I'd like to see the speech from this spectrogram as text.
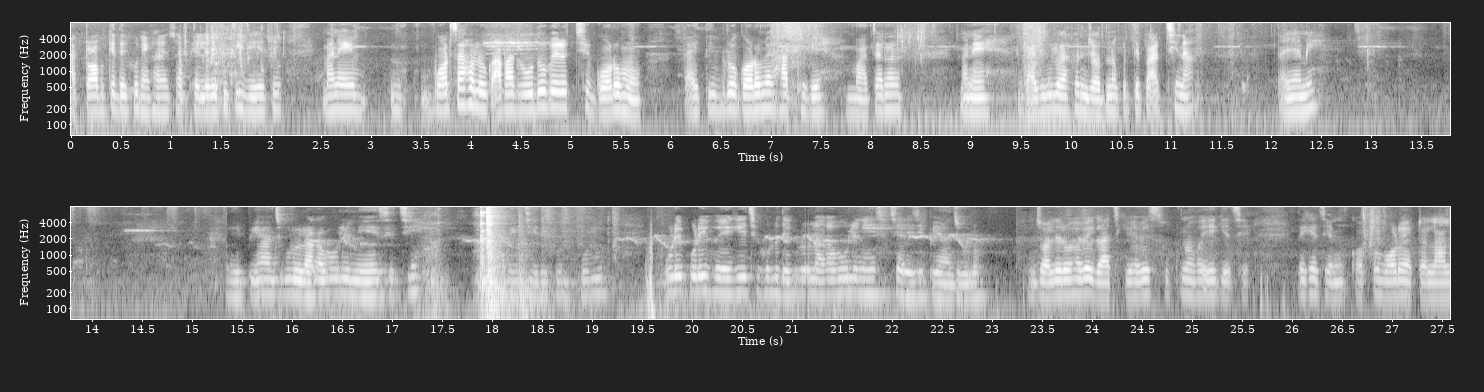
আর টবকে দেখুন, এখানে সব ফেলে রেখেছি, যেহেতু মানে বর্ষা হলেও আবার রোদও বেরোচ্ছে গরমও, তাই তীব্র গরমের হাত থেকে বাঁচানোর মানে গাছগুলো এখন যত্ন করতে পারছি না। তাই আমি এই পেঁয়াজগুলো লাগাবো বলে নিয়ে এসেছি। আর এই যে দেখুন, হলুদ পড়ে পড়ে হয়ে গিয়েছে, হলুদ এগুলো লাগাবো বলে নিয়ে এসেছি, আর এই যে পেঁয়াজগুলো। জলের অভাবে গাছ কীভাবে শুকনো হয়ে গেছে, দেখেছেন? কত বড় একটা লাল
